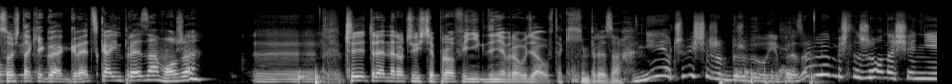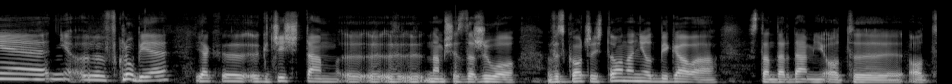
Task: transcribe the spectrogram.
Coś takiego jak grecka impreza może? Y, Czy trener oczywiście profi nigdy nie brał udziału w takich imprezach? Nie, oczywiście, że, że były imprezy, ale myślę, że ona się nie, nie w klubie, jak y, gdzieś tam y, y, y, nam się zdarzyło wyskoczyć, to ona nie odbiegała standardami od, y, od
